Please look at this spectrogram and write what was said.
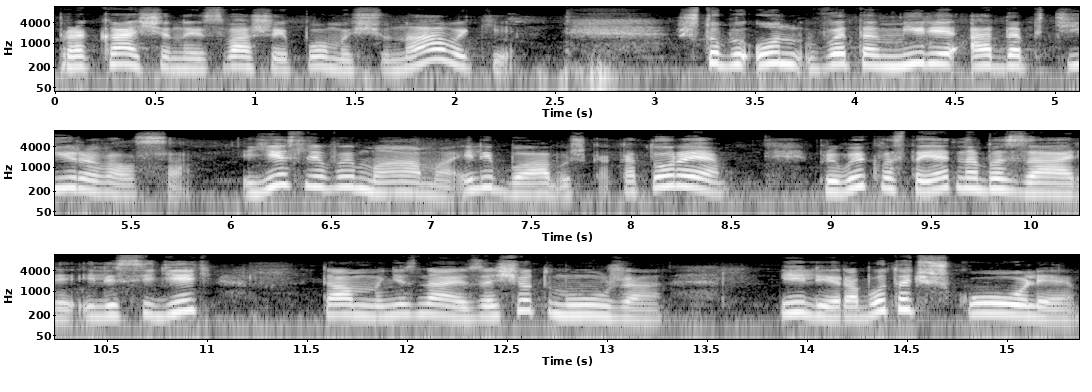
прокачанные с вашей помощью навыки, чтобы он в этом мире адаптировался. Если вы мама или бабушка, которая привыкла стоять на базаре или сидеть там, не знаю, за счет мужа, или работать в школе,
